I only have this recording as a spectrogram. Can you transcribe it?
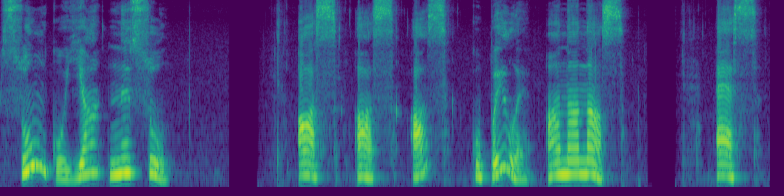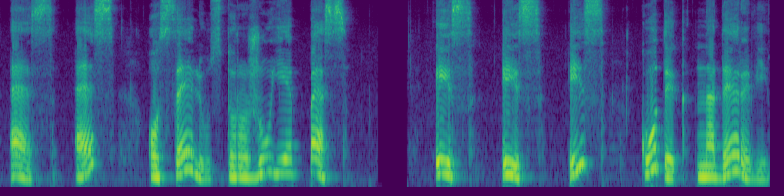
сумку я несу. Ас, ас, ас купили ананас. С, С, С оселю сторожує пес. Ис, ис, ис котик на дереві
